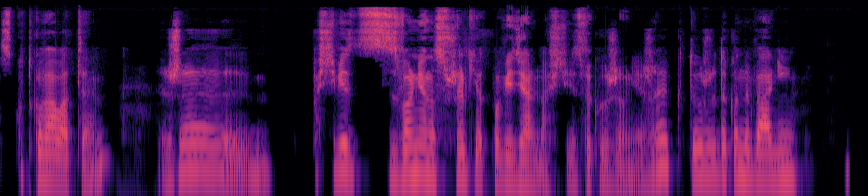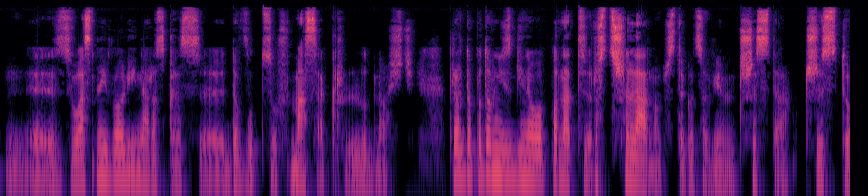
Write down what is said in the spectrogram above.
skutkowała tym, że właściwie zwolniono z wszelkiej odpowiedzialności zwykłych żołnierzy, którzy dokonywali z własnej woli na rozkaz e, dowódców masakr ludności. Prawdopodobnie zginęło ponad, rozstrzelano, z tego co wiem, 300, 300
